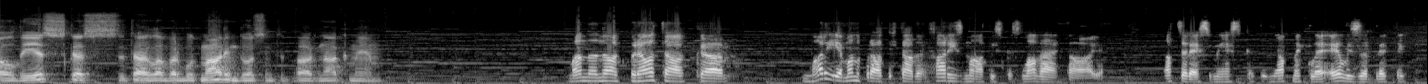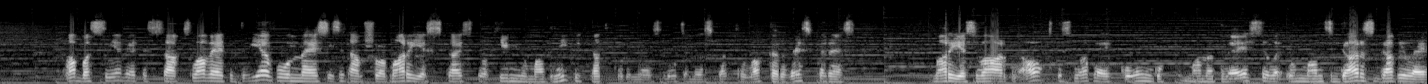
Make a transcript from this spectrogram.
Paldies, kas tā labi, varbūt Mārim dosim vārdu nākamajam. Man nāk prātā, ka Marija, manuprāt, ir tāda harizmātiska slavētāja. Atcerēsimies, kad viņa apmeklē Elizabeti. Abas sievietes sāk slavēt Dievu, un mēs zinām šo Marijas skaisto himnu Magnificat, kuru mēs lūdzamies katru vakaru vesperēs. Marijas vārdi augstu slavē kungu, mana dvēsele un mans gars gavilē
